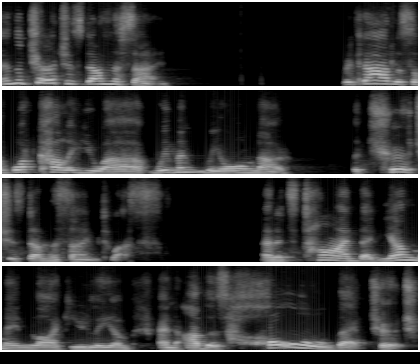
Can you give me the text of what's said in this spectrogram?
And the church has done the same. Regardless of what colour you are, women, we all know, the church has done the same to us. And it's time that young men like you, Liam, and others hold that church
